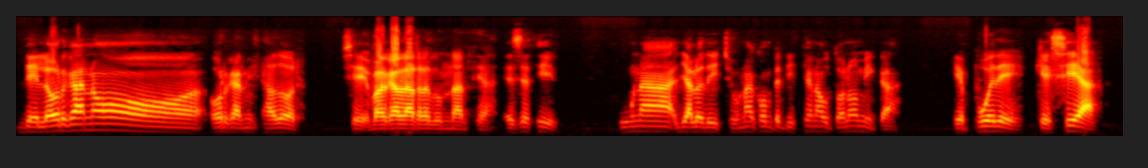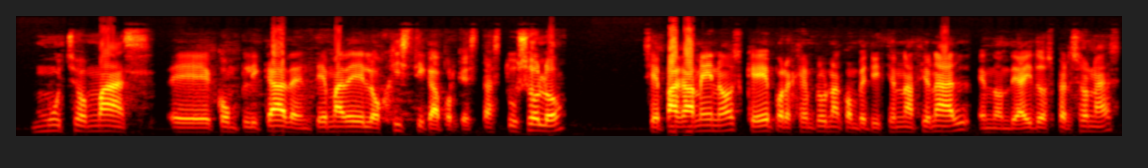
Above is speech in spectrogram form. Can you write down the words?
del órgano organizador, si valga la redundancia. Es decir, una, ya lo he dicho, una competición autonómica que puede que sea mucho más eh, complicada en tema de logística porque estás tú solo, se paga menos que, por ejemplo, una competición nacional en donde hay dos personas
